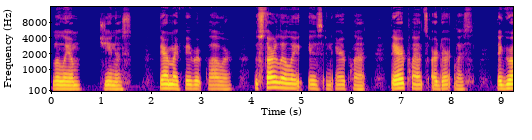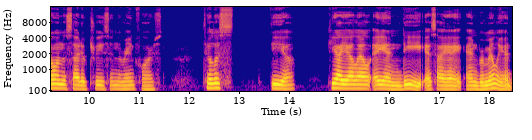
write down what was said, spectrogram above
Lilium genus. They are my favorite flower. The star lily is an air plant. The air plants are dirtless. They grow on the side of trees in the rainforest. Tillandsia T-I-L-L-A-N-D-S-I-A and bromeliad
